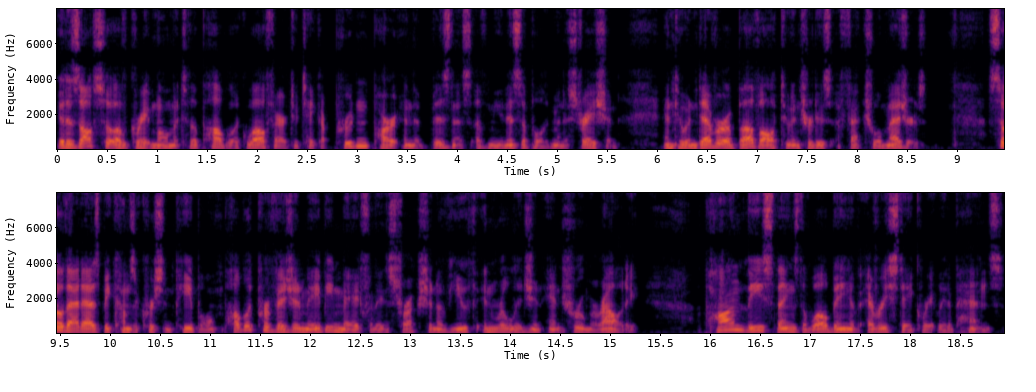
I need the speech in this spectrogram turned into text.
it is also of great moment to the public welfare to take a prudent part in the business of municipal administration, and to endeavor above all to introduce effectual measures, so that, as becomes a Christian people, public provision may be made for the instruction of youth in religion and true morality. Upon these things the well being of every state greatly depends.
